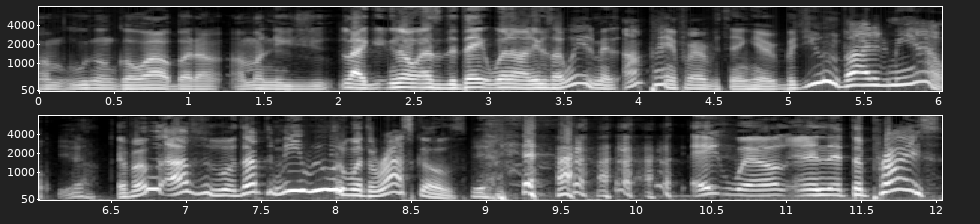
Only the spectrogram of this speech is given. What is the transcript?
um, we're gonna go out, but I'm, I'm gonna need you." Like you know, as the date went on, he was like, "Wait a minute, I'm paying for everything here, but you invited me out." Yeah. If it was, if it was up to me, we would have went to Roscoe's. Yeah. Ate well and at the price.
